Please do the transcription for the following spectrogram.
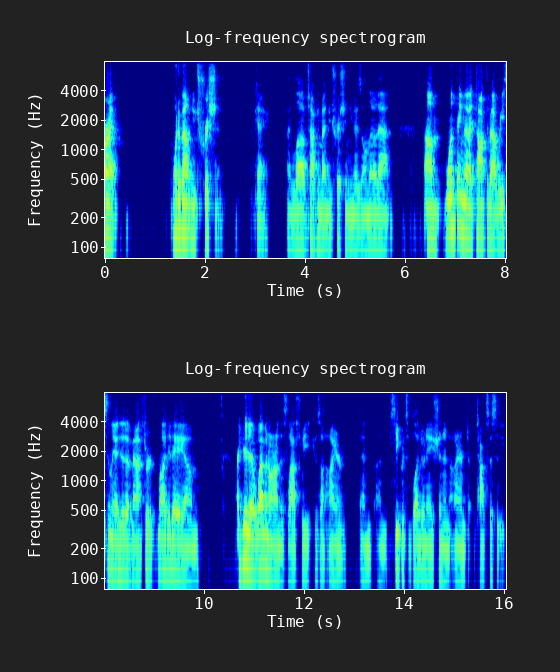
All right. What about nutrition? Okay. I love talking about nutrition. You guys all know that. Um, one thing that I talked about recently, I did a master. Well, I did a um, I did a webinar on this last week. It was on iron and, secrets of blood donation and iron t- toxicity.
